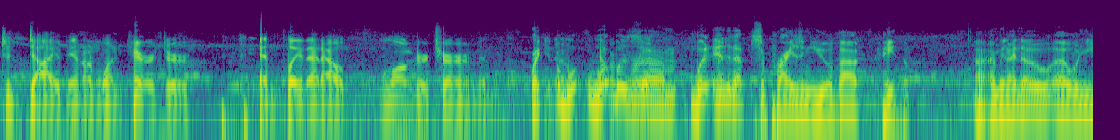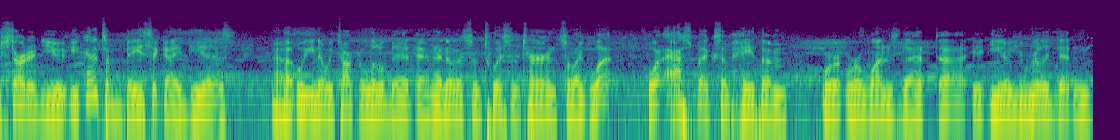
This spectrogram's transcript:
to dive in on one character and play that out longer term and Like, you know, what, what was um, what ended up surprising you about Hatham? Uh, I mean, I know uh, when you started, you you kind of some basic ideas. Uh, we, you know, we talked a little bit, and I know there's some twists and turns. So, like, what what aspects of Hatham were, were ones that uh, you know you really didn't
